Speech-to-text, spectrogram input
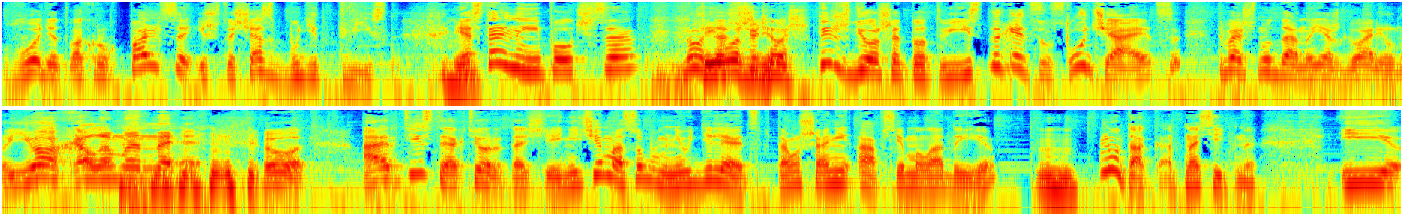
вводят вокруг пальца, и что сейчас будет твист. И остальные полчаса, ну, Ты его ждешь. ты ждешь этого твиста, наконец он случается. Ты понимаешь, ну да, ну я же говорил, ну ёхала мене. Вот. А артисты, актеры, точнее, ничем особым не выделяются, потому что они, а, все молодые, ну так, относительно, и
